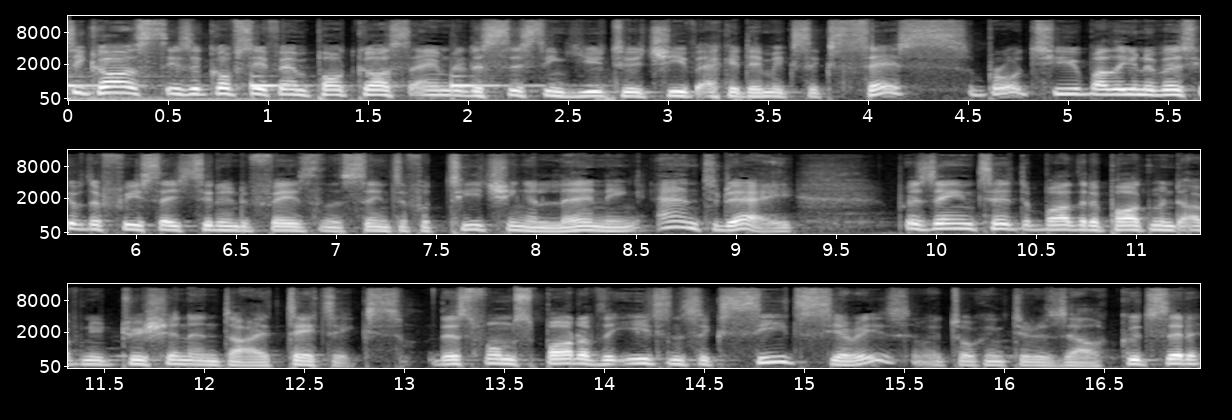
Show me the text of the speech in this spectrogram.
KovsieCast is a Kovsie FM podcast aimed at assisting you to achieve academic success. Brought to you by the University of the Free State Student Affairs and the Center for Teaching and Learning, and today presented by the Department of Nutrition and Dietetics. This forms part of the Eat and Succeed series, and we're talking to Rozelle Coetzer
